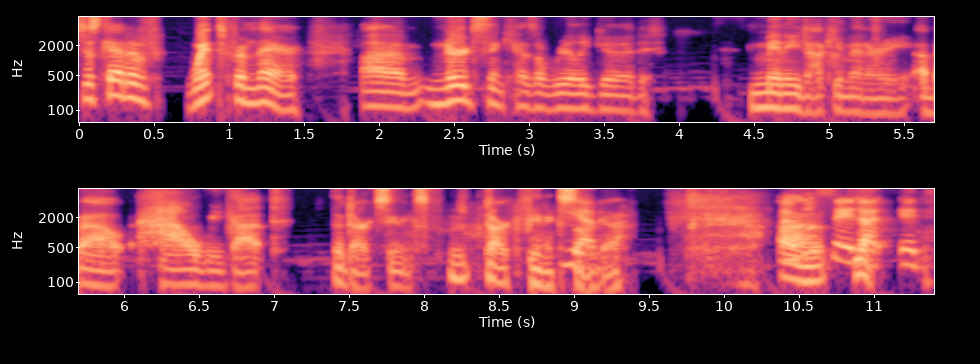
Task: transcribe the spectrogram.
just kind of went from there um nerdsync has a really good mini documentary about how we got the Dark Phoenix Dark Phoenix saga. I will uh, say yeah. that it's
